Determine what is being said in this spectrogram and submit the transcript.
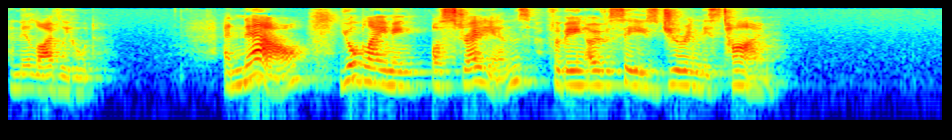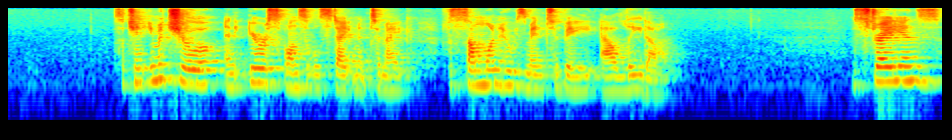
and their livelihood. And now you're blaming Australians for being overseas during this time. Such an immature and irresponsible statement to make for someone who is meant to be our leader. Australians,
